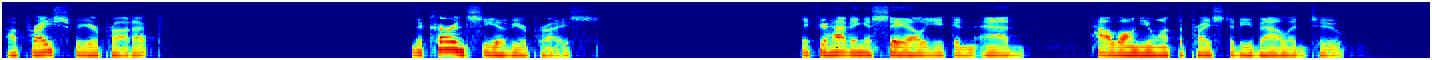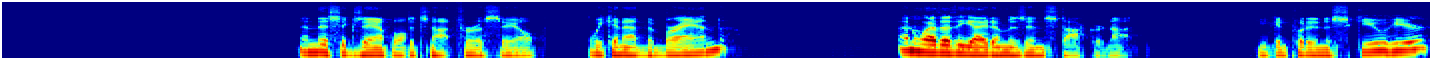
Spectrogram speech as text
a price for your product, the currency of your price. If you're having a sale, you can add how long you want the price to be valid to. In this example, it's not for a sale. We can add the brand and whether the item is in stock or not. You can put in a SKU here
